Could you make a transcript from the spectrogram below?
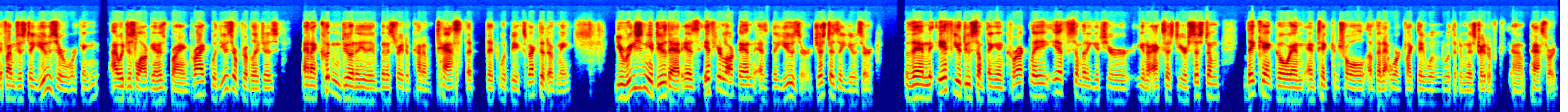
if I'm just a user working, I would just log in as Brian Greig with user privileges, and I couldn't do any of the administrative kind of tasks that, that would be expected of me. Your reason you do that is if you're logged in as the user, just as a user, then if you do something incorrectly, if somebody gets your you know access to your system, they can't go in and take control of the network like they would with an administrative uh, password.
